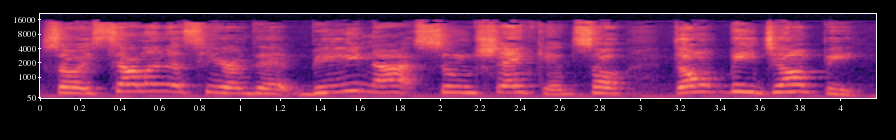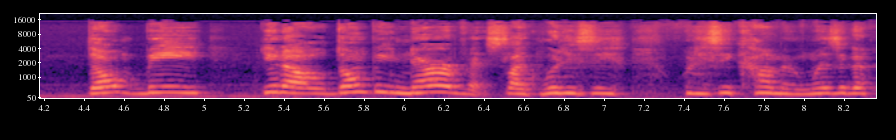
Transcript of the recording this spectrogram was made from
So he's telling us here that be not soon shaken. So don't be jumpy don't be you know, don't be nervous. Like, when is he? When is he coming? When's it going?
